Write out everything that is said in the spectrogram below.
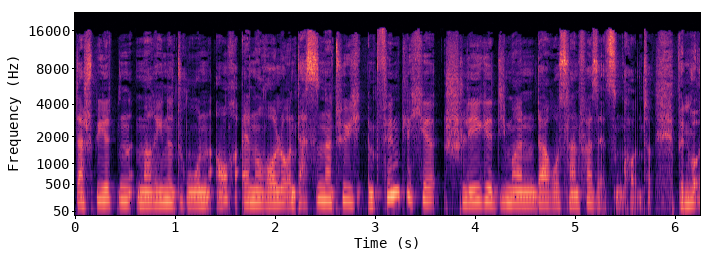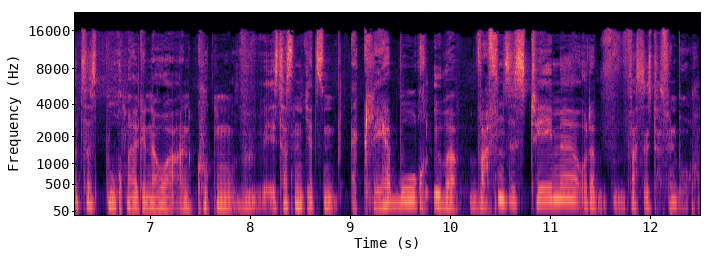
Da spielten Marinedrohnen auch eine Rolle und das sind natürlich empfindliche Schläge, die man da Russland versetzen konnte. Wenn wir uns das Buch mal genauer angucken, ist das denn jetzt ein Erklärbuch über Waffensysteme oder was ist das für ein Buch?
